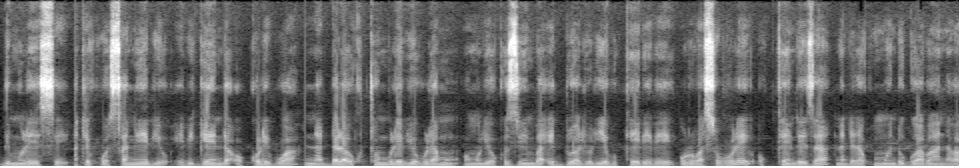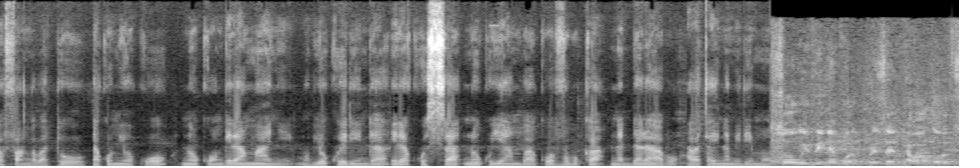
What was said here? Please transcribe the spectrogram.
bimuleese ate kwossa n'ebyo ebigenda okukolebwa naddala okutumbula ebyobulamu omuli okuzimba eddwaliro ly'e bukeerere olwo basobole okukendeeza naddala ku muwendo gw'abaana bafa nga bato. Takomye okwo n'okwongera amaanyi mu byokwerinda era kwossa n'okuyamba ku bavubuka naddala abo abatalina mirimu. So we've been able to present our goals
